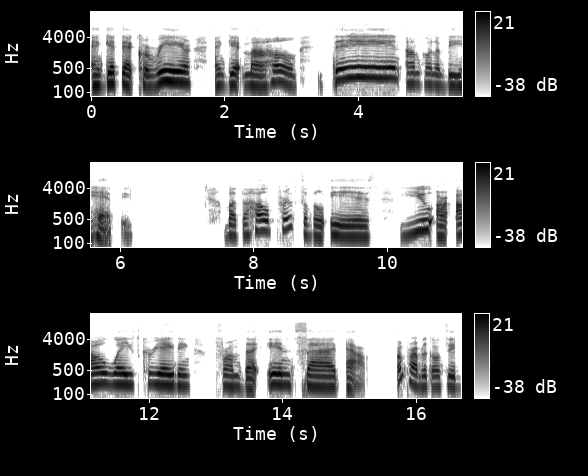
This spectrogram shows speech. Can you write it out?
and get that career and get my home, then I'm going to be happy. But the whole principle is you are always creating from the inside out. I'm probably going to say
